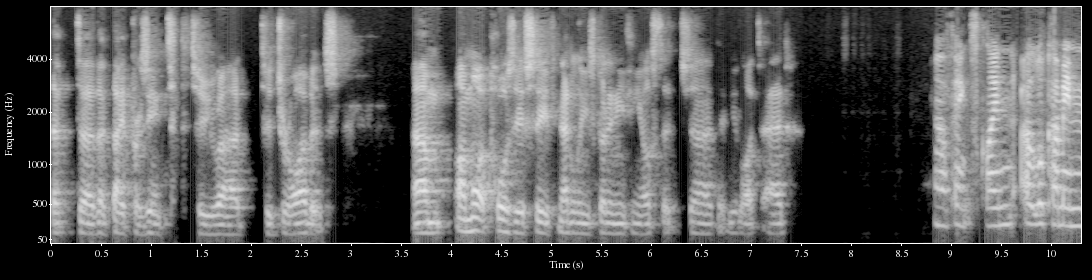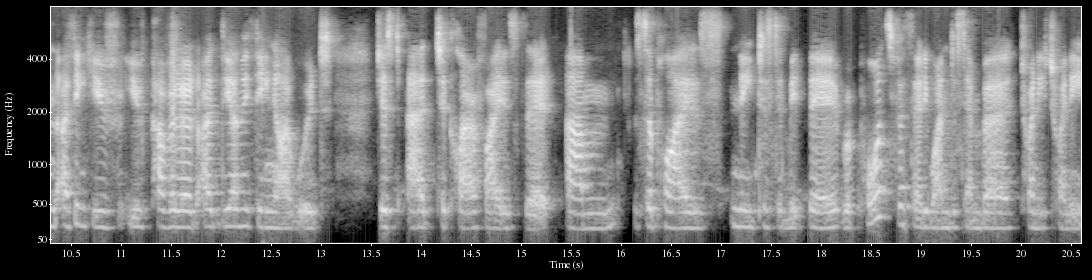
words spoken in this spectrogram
that that they present to to drivers. Um, I might pause there see if Natalie's got anything else that that you'd like to add. Oh, thanks, Glenn. Uh, look, I mean, I think you've you've covered it. I, the only thing I would just add to clarify is that um, suppliers need to submit their reports for 31 December 2020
